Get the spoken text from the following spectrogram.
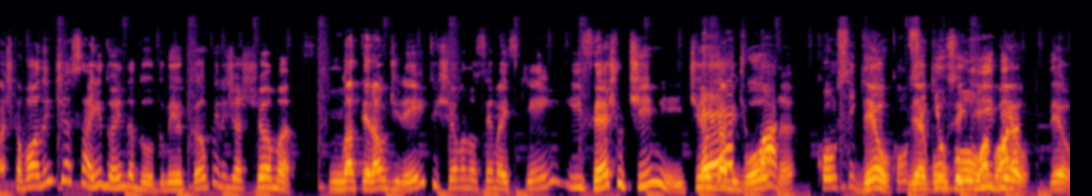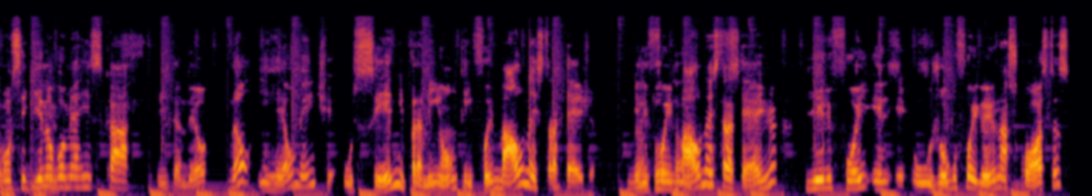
acho que a bola nem tinha saído ainda do, do meio-campo, ele já chama um lateral direito e chama não sei mais quem e fecha o time e tira é, o Gabigol, tipo, né? Consegui, deu, consegui o gol. Agora, deu, deu. Consegui, não vou me arriscar, entendeu? Não, e realmente, o Ceni para mim ontem foi mal na estratégia. Não, ele total. foi mal na estratégia e ele foi. Ele, o jogo foi ganho nas costas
